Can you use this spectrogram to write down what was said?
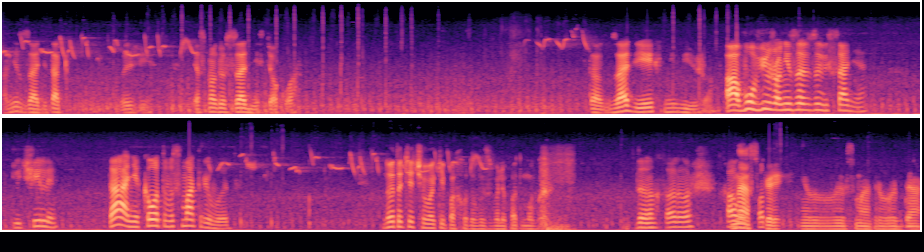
Они сзади. Так, подожди. Я смотрю задние стекла. Так, сзади я их не вижу. А, во, вижу, они за зависание. Включили. Да, они кого-то высматривают. Ну это те чуваки, походу, вызвали подмогу. Да, хорош. Хорош. Нас под- скорее не высматривают, да.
